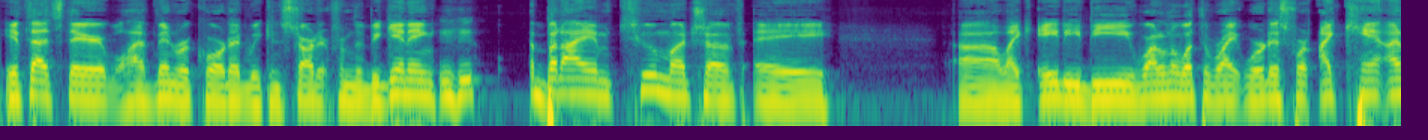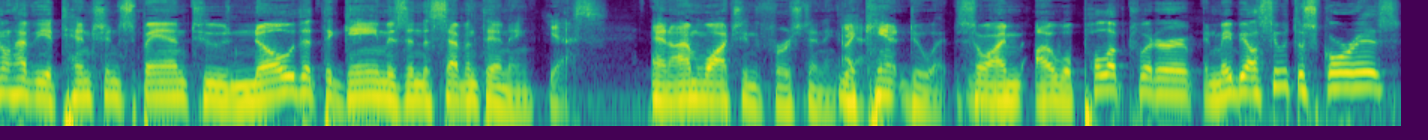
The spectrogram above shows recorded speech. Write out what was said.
if that's there. It will have been recorded. We can start it from the beginning. Mm-hmm. But I am too much of a uh, like ADD. Well, I don't know what the right word is for it. I can't. I don't have the attention span to know that the game is in the seventh inning. Yes. And I'm watching the first inning. Yeah. I can't do it. So I'm. I will pull up Twitter and maybe I'll see what the score is.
